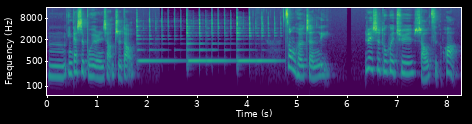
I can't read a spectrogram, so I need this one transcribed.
嗯，应该是不会有人想知道。综合整理，瑞士都会区少子化。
